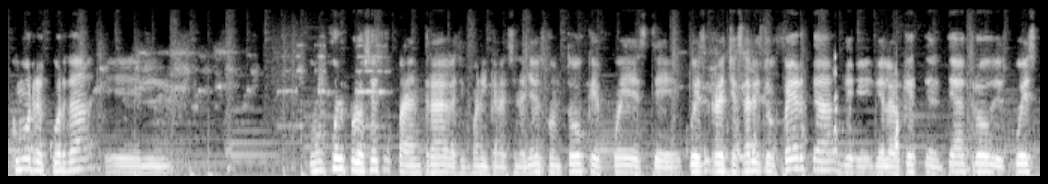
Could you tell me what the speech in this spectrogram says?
cómo recuerda el, cómo fue el proceso para entrar a la Sinfónica Nacional. Ya nos contó que fue este, pues, rechazar esta oferta de, de, la orquesta del teatro, después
